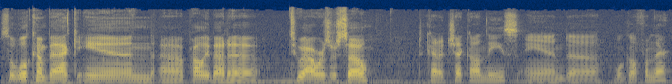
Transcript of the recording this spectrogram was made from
So we'll come back in uh, probably about a two hours or so to kind of check on these, and we'll go from there.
